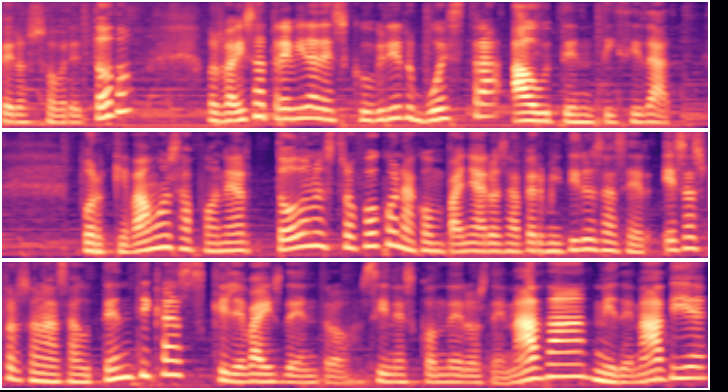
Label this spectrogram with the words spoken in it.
pero sobre todo os vais a atrever a descubrir vuestra autenticidad. Porque vamos a poner todo nuestro foco en acompañaros a permitiros ser esas personas auténticas que lleváis dentro, sin esconderos de nada ni de nadie,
